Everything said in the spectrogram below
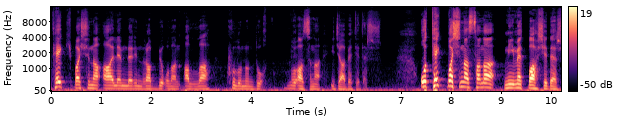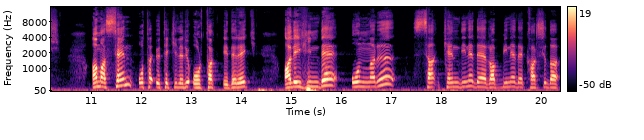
tek başına alemlerin Rabbi olan Allah kulunun duasına icabet eder. O tek başına sana nimet bahşeder. Ama sen o ötekileri ortak ederek aleyhinde onları kendine de Rabbine de karşı da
